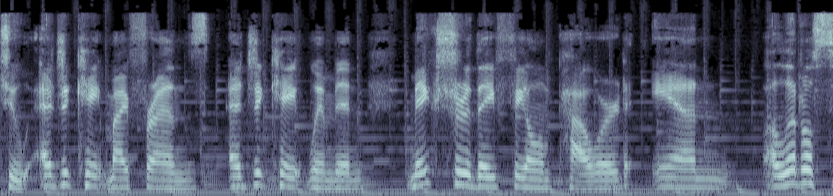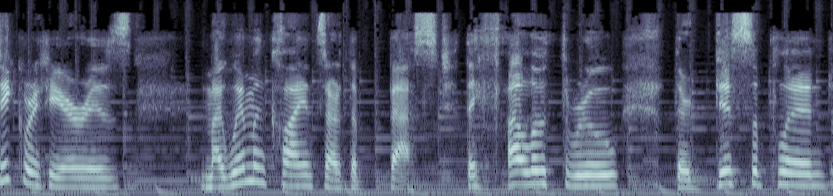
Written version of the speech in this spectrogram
to educate my friends, educate women, make sure they feel empowered. And a little secret here is my women clients are the best. They follow through, they're disciplined,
